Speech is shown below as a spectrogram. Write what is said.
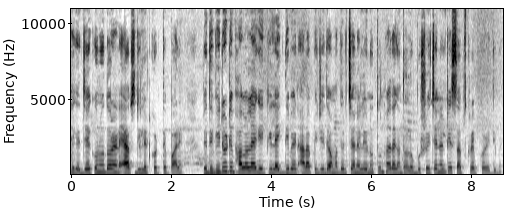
থেকে যে কোনো ধরনের অ্যাপস ডিলেট করতে পারেন। যদি ভিডিওটি ভালো লাগে, একটি লাইক দিবেন, আর আপনি যদি আমাদের চ্যানেলে নতুন হয়ে থাকেন, তাহলে অবশ্যই চ্যানেলটি সাবস্ক্রাইব করে দিবেন।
